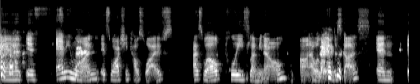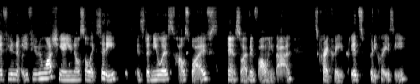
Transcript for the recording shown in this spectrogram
And if anyone is watching Housewives as well, please let me know. Uh, I would like to discuss. And if you know, if you've been watching it, you know Salt Lake City is the newest Housewives, and so I've been following that. It's quite crazy. It's pretty crazy.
